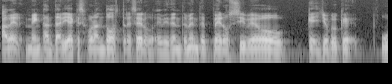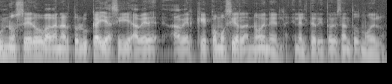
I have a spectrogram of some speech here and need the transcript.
a ver, me encantaría que se fueran 2-3-0, evidentemente, pero sí veo que yo creo que 1-0 va a ganar Toluca y así a ver, a ver qué, cómo cierran, ¿no? En el, en el territorio Santos Modelo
